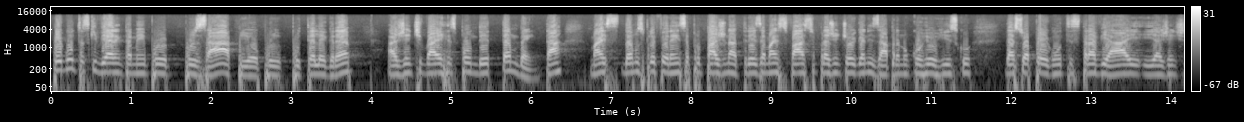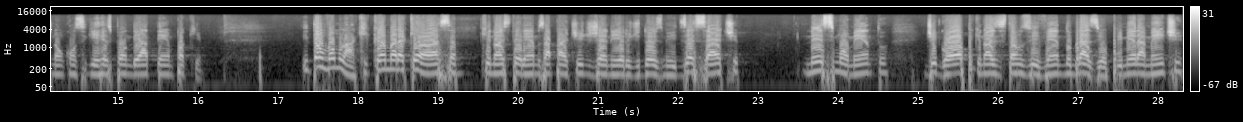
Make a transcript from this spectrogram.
Perguntas que vierem também por, por zap ou por, por Telegram, a gente vai responder também, tá? Mas damos preferência para o página 13, é mais fácil para a gente organizar, para não correr o risco da sua pergunta extraviar e, e, a gente não conseguir responder a tempo aqui. Então vamos lá, que câmara que é essa que nós teremos a partir de janeiro de 2017, nesse momento de golpe que nós estamos vivendo no Brasil. Primeiramente,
